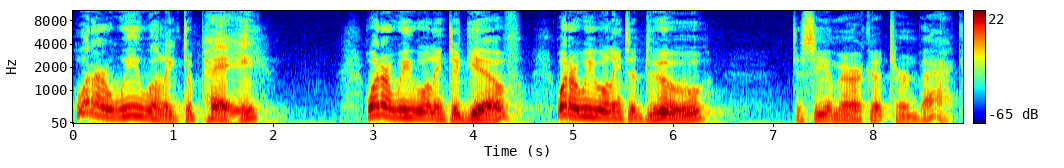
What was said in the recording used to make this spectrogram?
what are we willing to pay? What are we willing to give? What are we willing to do to see America turn back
